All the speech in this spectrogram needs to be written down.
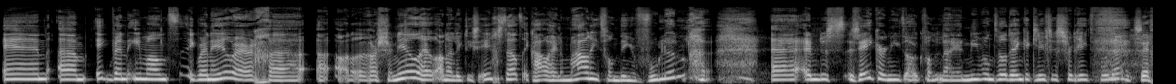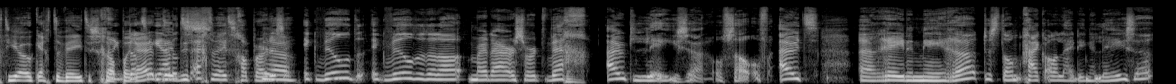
En ehm, ik ben iemand, ik ben heel erg rationeel, heel analytisch ingesteld. Ik hou helemaal niet van dingen voelen. En dus zeker niet ook van, nou ja, niemand wil denk ik liefdesverdriet voelen. Zegt hier ook echt de wetenschapper, Dat- hè? Ja, dat is echt wetenschapper. Ja. Dus ik wilde, ik wilde er maar daar een soort weg uitlezen of zo. Of uit eh, redeneren. Dus dan ga ik allerlei dingen lezen.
